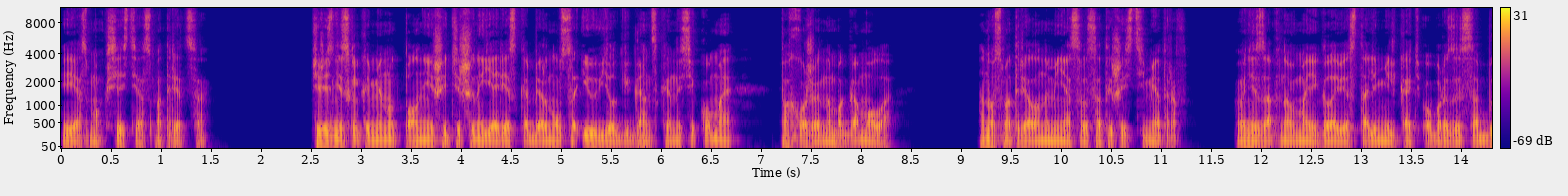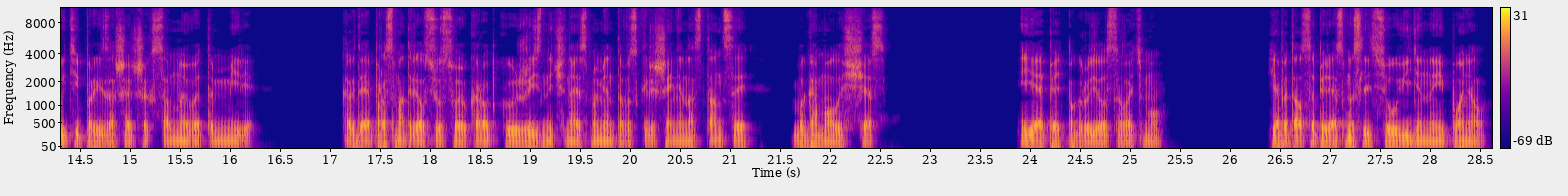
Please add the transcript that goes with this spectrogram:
и я смог сесть и осмотреться. Через несколько минут полнейшей тишины я резко обернулся и увидел гигантское насекомое, похожее на богомола. Оно смотрело на меня с высоты шести метров. Внезапно в моей голове стали мелькать образы событий, произошедших со мной в этом мире. Когда я просмотрел всю свою короткую жизнь, начиная с момента воскрешения на станции, богомол исчез. И я опять погрузился во тьму. Я пытался переосмыслить все увиденное и понял,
